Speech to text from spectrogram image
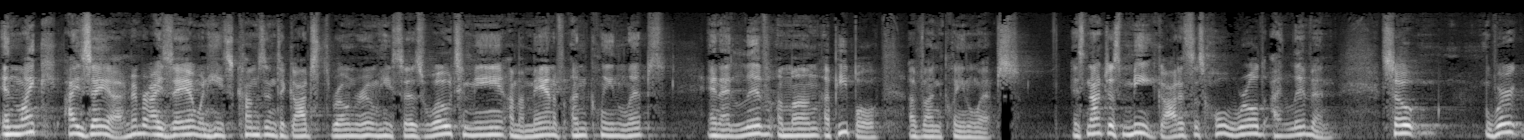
And like Isaiah, remember Isaiah when he comes into God's throne room, he says, Woe to me, I'm a man of unclean lips, and I live among a people of unclean lips. It's not just me, God, it's this whole world I live in. So we're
